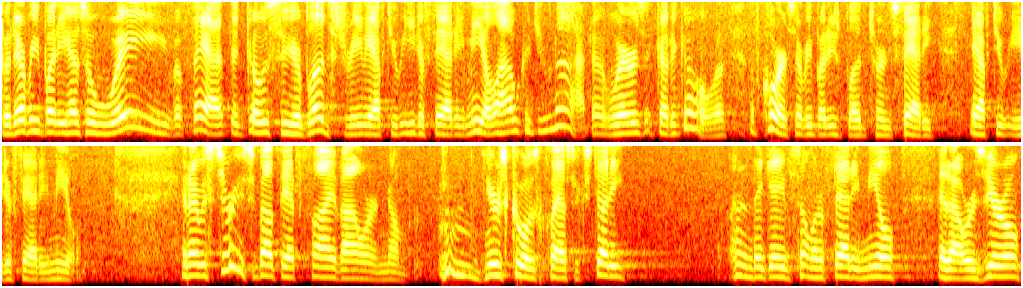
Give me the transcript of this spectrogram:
but everybody has a wave of fat that goes through your bloodstream after you eat a fatty meal. How could you not? Uh, where is it going to go? Uh, of course, everybody's blood turns fatty after you eat a fatty meal. And I was serious about that five hour number. Here's Kuo's classic study. they gave someone a fatty meal at hour zero,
